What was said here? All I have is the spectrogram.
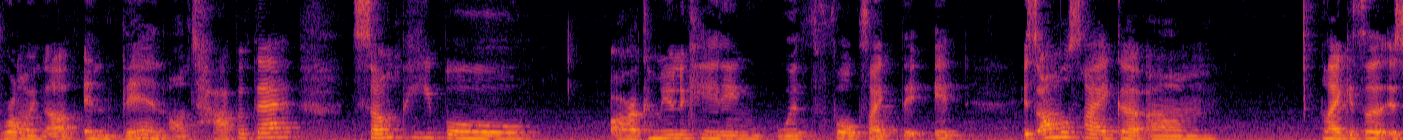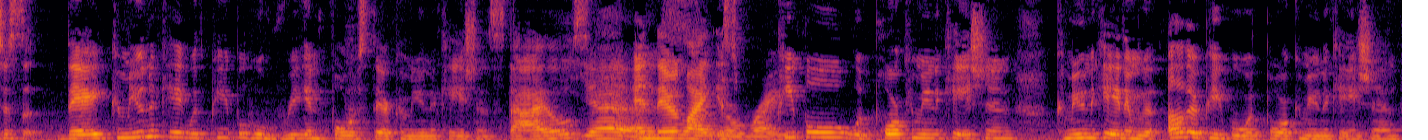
growing up and then on top of that some people are communicating with folks like the, it it's almost like a um like it's a it's just they communicate with people who reinforce their communication styles. Yes and they're like it's right. people with poor communication communicating with other people with poor communication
